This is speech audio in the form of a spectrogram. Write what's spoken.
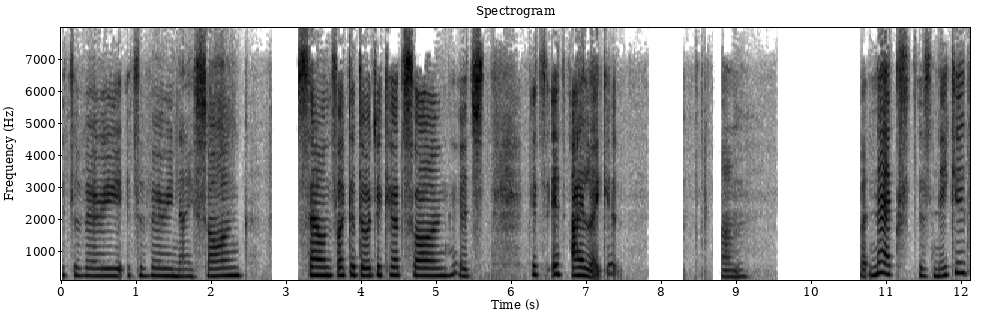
it's a very it's a very nice song sounds like a Doja Cat song. It's it's it's I like it. Um but next is Naked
